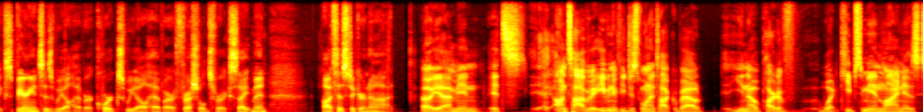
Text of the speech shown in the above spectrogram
experiences. We all have our quirks. We all have our thresholds for excitement, autistic or not. Oh, yeah. I mean, it's on top of it, even if you just want to talk about, you know, part of what keeps me in line is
